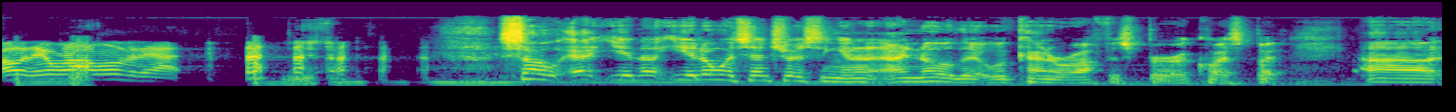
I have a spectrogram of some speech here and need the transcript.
Oh, they were all over that. yeah. So uh, you know, you know what's interesting, and I know that we're kind of off a Spirit Quest, but uh,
